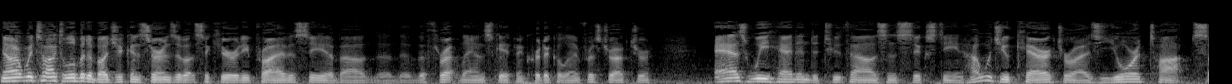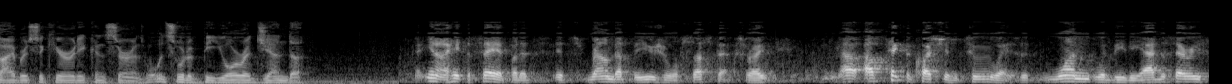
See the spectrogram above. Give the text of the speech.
Now, we talked a little bit about your concerns about security, privacy, about the, the, the threat landscape and critical infrastructure. As we head into 2016, how would you characterize your top cybersecurity concerns? What would sort of be your agenda? You know, I hate to say it, but it's it's round up the usual suspects, right? I'll take the question two ways. One would be the adversaries,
